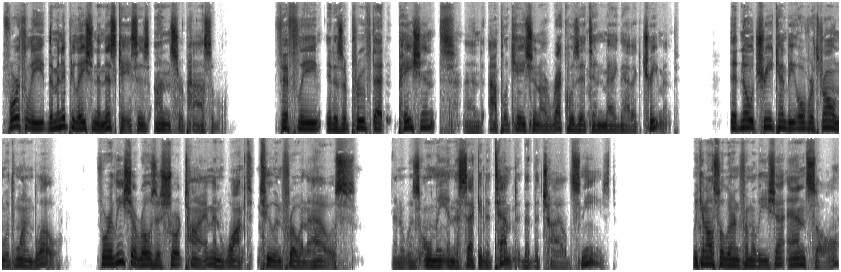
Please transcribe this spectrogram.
Fourthly, the manipulation in this case is unsurpassable. Fifthly, it is a proof that patient and application are requisite in magnetic treatment, that no tree can be overthrown with one blow. For Elisha rose a short time and walked to and fro in the house, and it was only in the second attempt that the child sneezed. We can also learn from Elisha and Saul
